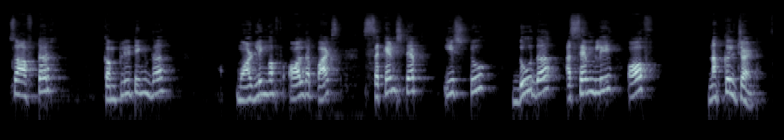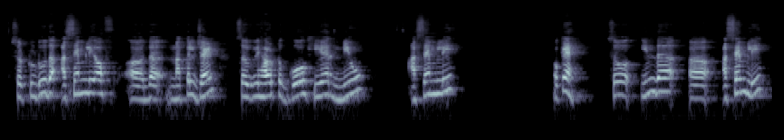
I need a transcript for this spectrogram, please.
So after completing the modeling of all the parts, second step is to do the assembly of knuckle joint. So to do the assembly of uh, the knuckle joint, so we have to go here new assembly. Okay. So in the uh, assembly,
